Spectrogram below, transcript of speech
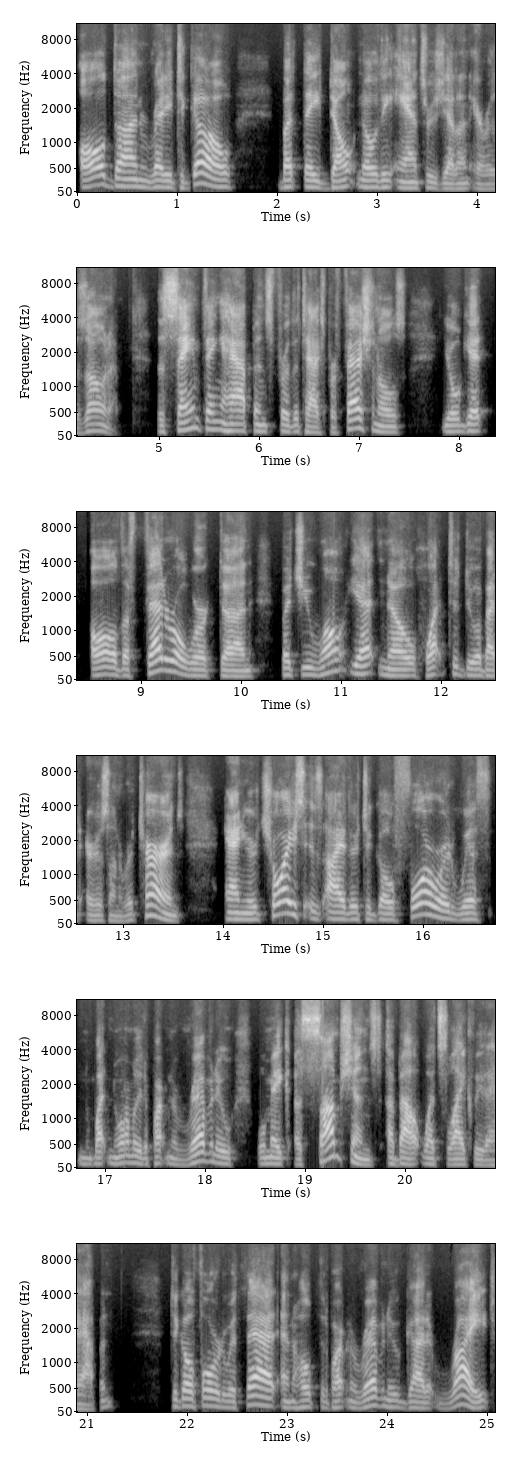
all done, ready to go, but they don't know the answers yet on Arizona. The same thing happens for the tax professionals. You'll get all the federal work done, but you won't yet know what to do about Arizona returns. And your choice is either to go forward with what normally Department of Revenue will make assumptions about what's likely to happen, to go forward with that and hope the Department of Revenue got it right.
